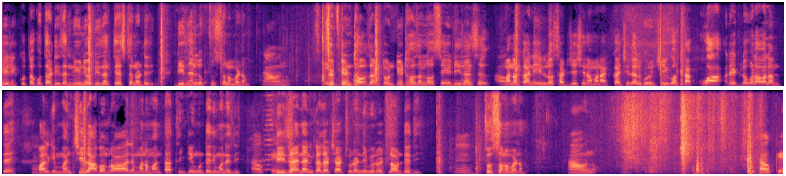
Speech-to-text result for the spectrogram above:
డైలీ కొత్త కొత్త డిజైన్ న్యూ న్యూ డిజైన్ తెస్తూనే ఉంటుంది. డిజైన్ లుక్ చూస్తున్నాం మేడం. ఫిఫ్టీన్ థౌసండ్ ట్వంటీ థౌసండ్లో వస్తాయి ఈ డిజైన్స్. మనం కానీ ఇంట్లో సెర్చ్ చేసిన మన అక్క చెల్లెల గురించి ఇగో తక్కువ రేట్లో కూడా వాళ్ళు అమ్మితే వాళ్ళకి మంచి లాభం రావాలి. మనం అంతా థింకింగ్ ఉంటుంది మనది. డిజైన్ అండ్ కలర్ చార్ట్ చూడండి మీరు ఎట్లా ఉంటుంది. చూస్తున్నాం మేడం. అవును. ఓకే.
